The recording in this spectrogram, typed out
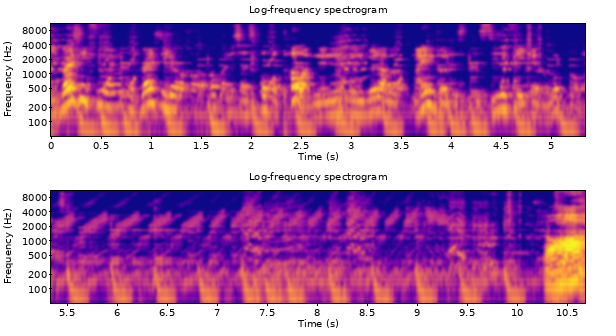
Ich weiß nicht, ich weiß nicht, ob man es als overpowered nennen, würde, aber mein Gott, ist, ist diese Fähigkeit overpowered. Oh.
